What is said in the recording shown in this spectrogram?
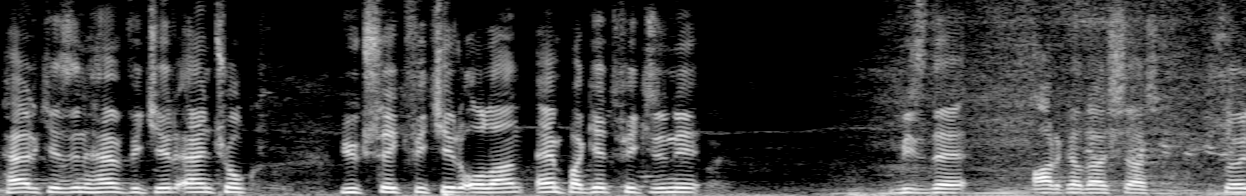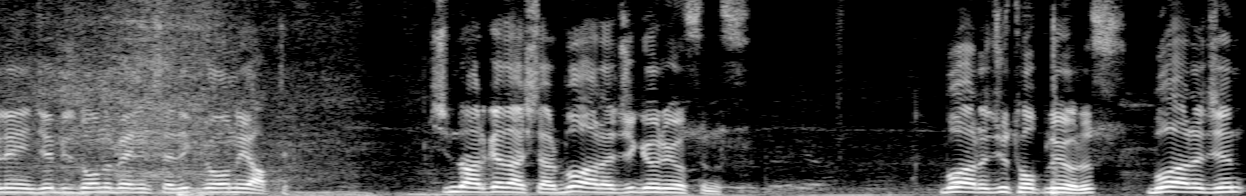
herkesin hem fikir en çok yüksek fikir olan en paket fikrini biz de arkadaşlar söyleyince biz de onu benimsedik ve onu yaptık. Şimdi arkadaşlar bu aracı görüyorsunuz. Bu aracı topluyoruz. Bu aracın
